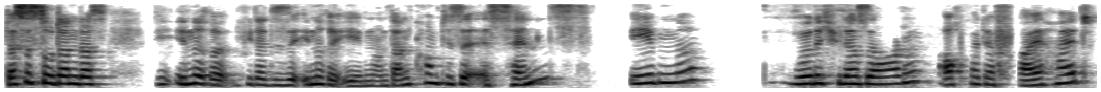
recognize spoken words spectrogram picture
Das ist so dann das, die innere, wieder diese innere Ebene. Und dann kommt diese Essenz-Ebene, würde ich wieder sagen, auch bei der Freiheit.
